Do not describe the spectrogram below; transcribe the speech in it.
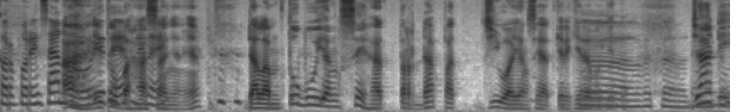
corpore sano Ah, itu, itu ya, bahasanya ya. Dalam tubuh yang sehat terdapat jiwa yang sehat kira-kira begitu. Betul. Jadi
